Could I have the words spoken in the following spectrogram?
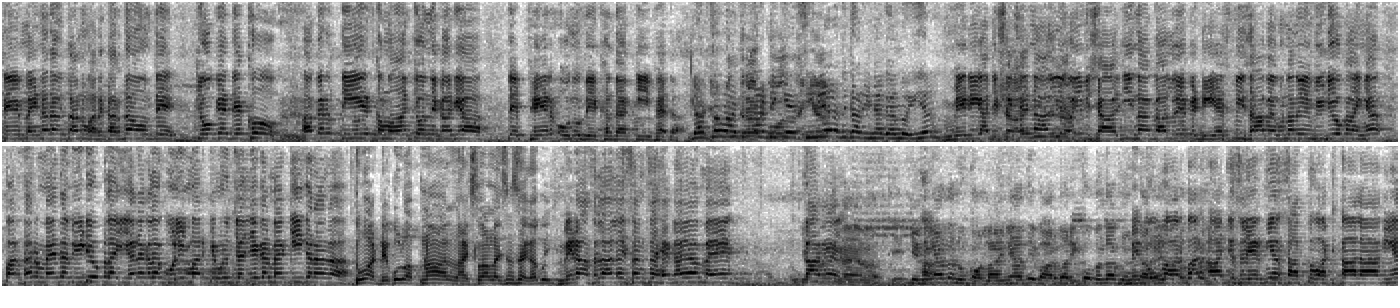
ਤੇ ਮੈਂ ਇਹਨਾਂ ਦਾ ਧੰਨਵਾਦ ਕਰਦਾ ਹਾਂ ਤੇ ਕਿਉਂਕਿ ਦੇਖੋ ਅਗਰ ਤੀਰ ਕਮਾਨ ਚੋਂ ਨਿਕਲ ਗਿਆ ਤੇ ਫਿਰ ਉਹਨੂੰ ਦੇਖਣ ਦਾ ਕੀ ਫਾਇਦਾ? ਡਾਕਟਰ ਸਾਹਿਬ ਅੱਜ ਤੁਹਾਡੀ ਕੇ ਸੀਨੀਅਰ ਅਧਿਕਾਰੀ ਨਾਲ ਗੱਲ ਹੋਈ ਆ? ਮੇਰੀ ਅੱਜ ਕਿਸੇ ਨਾਲ ਨਹੀਂ ਹੋਈ। ਵਿਸ਼ਾਲ ਜੀ ਨਾਲ ਗੱਲ। ਹੋਈ ਇੱਕ ਡੀਐਸਪੀ ਸਾਹਿਬ ਹੈ ਉਹਨਾਂ ਨੇ ਵੀਡੀਓ ਕਲਾਈਆਂ। ਪਰ ਸਰ ਮੈਂ ਤਾਂ ਵੀਡੀਓ ਕਲਾਈ ਯਾਰ ਅਗਲਾ ਗੋਲੀ ਮਾਰ ਕੇ ਮੈਨੂੰ ਚੱਲ ਜਾਏਗਾ ਮੈਂ ਕੀ ਕਰਾਂਗਾ? ਤੁਹਾਡੇ ਕੋਲ ਆਪਣਾ ਲਾਇਸਲਾ ਲਾਇਸੈਂਸ ਹੈਗਾ ਕੋਈ? ਮੇਰਾ ਅਸਲਾ ਲਾਇਸੈਂਸ ਹੈਗਾ ਆ ਮੈਂ ਕਰ ਕਿੰਨੀਆਂ ਤੁਹਾਨੂੰ ਕਾਲਾਂ ਆਈਆਂ? ਤੇ ਵਾਰ-ਵਾਰ ਇੱਕੋ ਬੰਦਾ ਫੋਨ ਕਰ ਮੈਨੂੰ ਰਿਹਾ ਵਾਰ-ਵਾਰ ਅੱਜ ਸਵੇਰ ਦੀਆਂ 7 ਤੋਂ 8 ਕਾਲ ਆ ਗਈਆਂ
